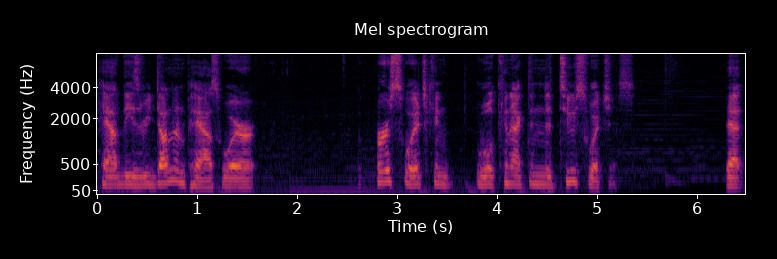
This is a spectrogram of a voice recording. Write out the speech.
have these redundant paths where the first switch can will connect into two switches. That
